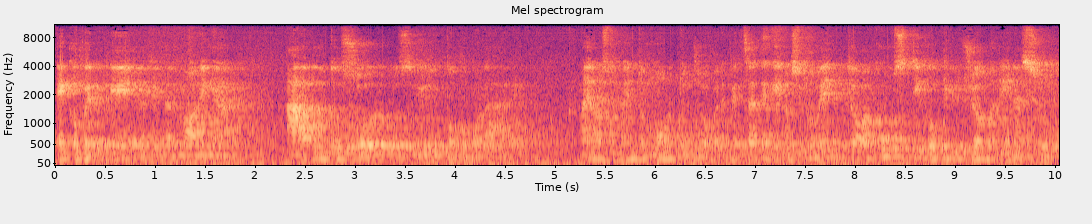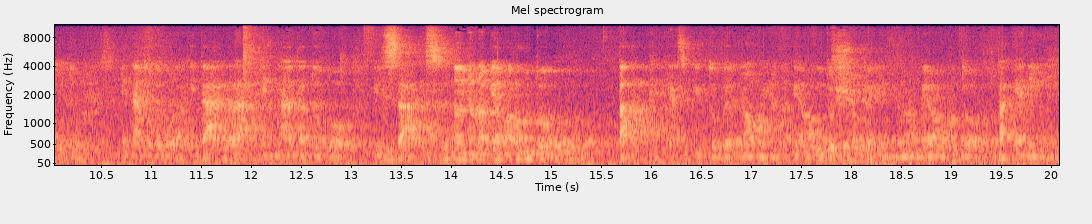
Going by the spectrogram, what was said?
Ecco perché la fisarmonica ha avuto solo lo sviluppo popolare, ma è uno strumento molto giovane. Pensate che è lo strumento acustico più giovane in assoluto. È nato dopo la chitarra, è nata dopo il sax. Noi non abbiamo avuto Bach che ha scritto per noi, non abbiamo avuto Chopin, non abbiamo avuto Paganini,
